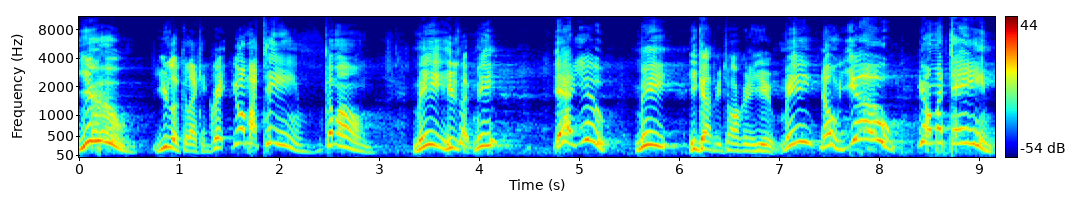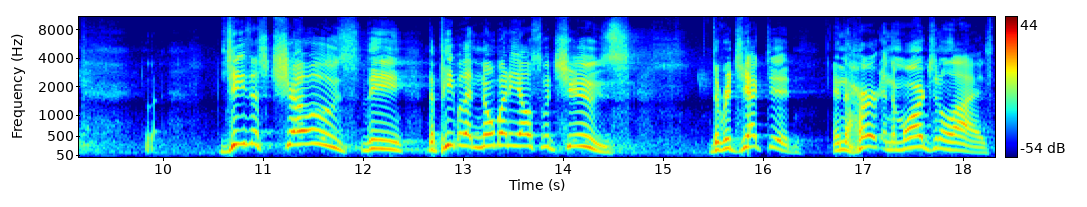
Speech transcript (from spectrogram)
You, you look like a great, you're on my team. Come on. Me? He was like, Me? Yeah, you. Me? He got me talking to you. Me? No, you. You're on my team. Jesus chose the, the people that nobody else would choose the rejected and the hurt and the marginalized,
